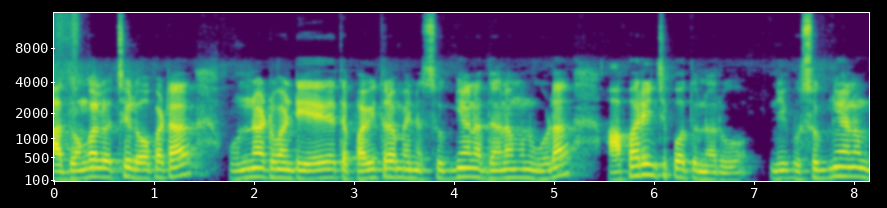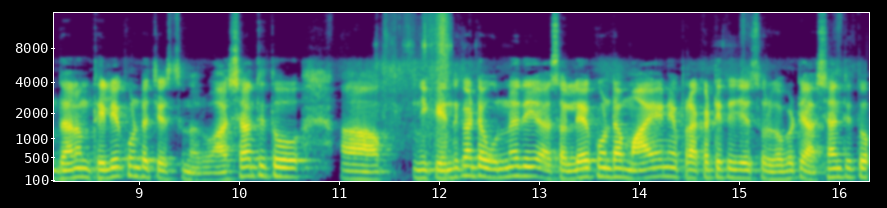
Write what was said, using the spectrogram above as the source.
ఆ దొంగలు వచ్చి లోపట ఉన్నటువంటి ఏదైతే పవిత్రమైన సుజ్ఞాన ధనమును కూడా అపహరించిపోతున్నారు. నీకు సుజ్ఞానం ధనం తెలియకుండా చేస్తున్నారు. అశాంతితో నీకు ఎందుకంటే ఉన్నది అసలు లేకుండా మాయనే ప్రకటిత చేస్తారు కాబట్టి అశాంతితో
